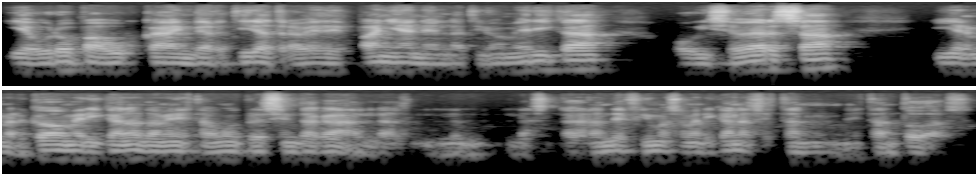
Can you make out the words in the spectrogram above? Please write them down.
y Europa busca invertir a través de España en Latinoamérica o viceversa y el mercado americano también está muy presente acá. Las, grandes firmas americanas están, están todas.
